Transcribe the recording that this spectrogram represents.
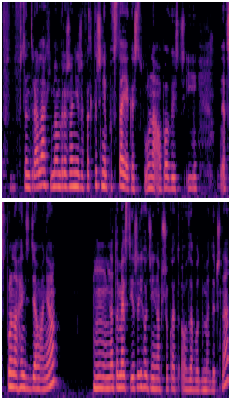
w, w centralach i mam wrażenie, że faktycznie powstaje jakaś wspólna opowieść i wspólna chęć działania. Mm, natomiast jeżeli chodzi na przykład o zawody medyczne,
